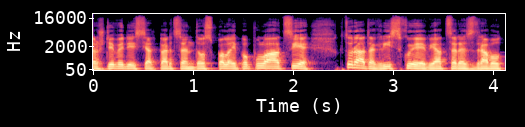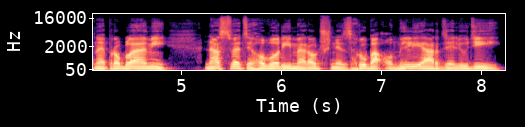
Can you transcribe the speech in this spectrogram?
až 90% dospelej populácie, ktorá tak riskuje viaceré zdravotné problémy. Na svete hovoríme ročne zhruba o miliarde ľudí.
